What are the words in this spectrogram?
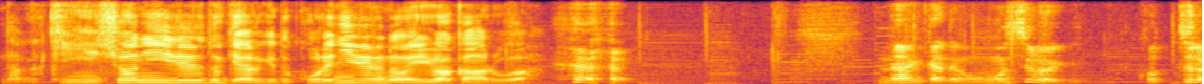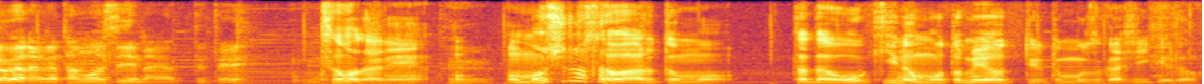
なんか金賞に入れる時あるけどこれに入れるのは違和感あるわ。なんかでも面白い。こっちのがなんか楽しいなやってて。そうだね、うん。お面白さはあると思うただ大きいのを求めようっていうと難しいけど。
